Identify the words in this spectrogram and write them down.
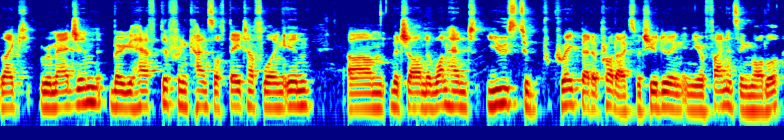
like Remagine, where you have different kinds of data flowing in um, which are on the one hand used to create better products, which you're doing in your financing model,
